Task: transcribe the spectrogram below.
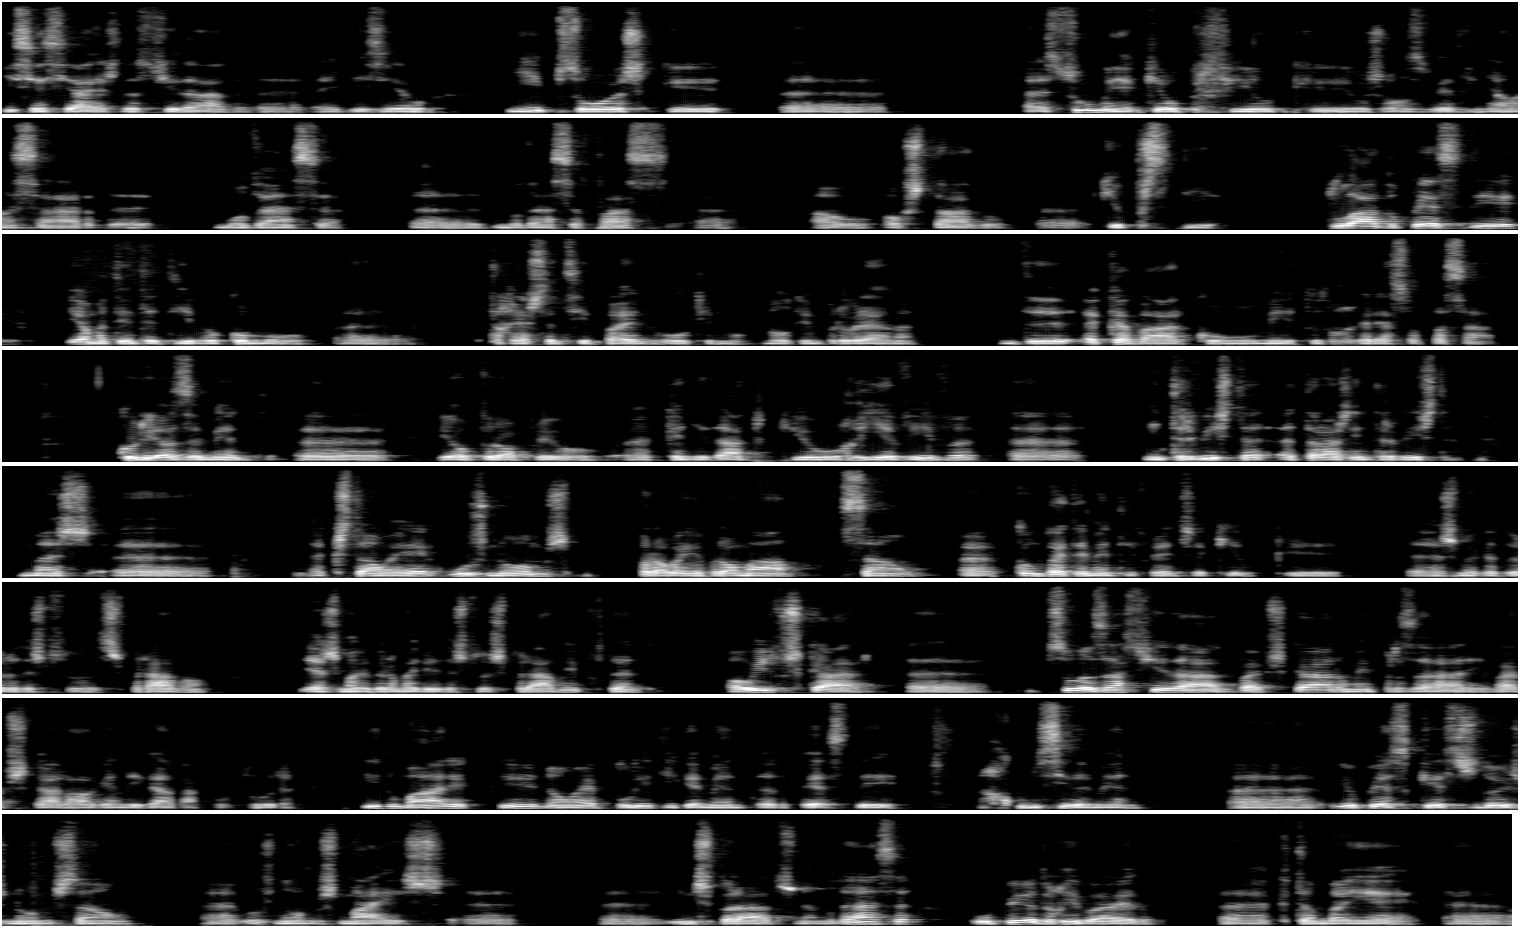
essenciais da sociedade em Viseu e pessoas que assumem aquele perfil que o João Azevedo vinha a lançar de mudança, uh, de mudança face uh, ao, ao, Estado uh, que o precedia. Do lado do PSD, é uma tentativa, como de resto anticipei no último, no último programa, de acabar com o mito do regresso ao passado. Curiosamente, é o próprio candidato que o reaviva entrevista atrás de entrevista, mas a questão é os nomes, para o bem e para o mal, são uh, completamente diferentes daquilo que a esmagadora das pessoas esperavam, a esmagadora maioria das pessoas esperavam, e, portanto, ao ir buscar uh, pessoas à sociedade, vai buscar uma empresária, vai buscar alguém ligado à cultura e de uma área que não é politicamente a do PSD, reconhecidamente. Uh, eu penso que esses dois nomes são uh, os nomes mais inesperados na mudança. O Pedro Ribeiro, que também é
